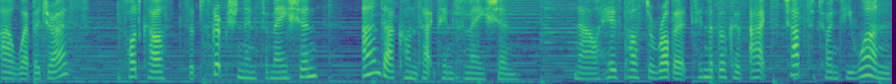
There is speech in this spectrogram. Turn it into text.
our web address, podcast subscription information, and our contact information. Now, here's Pastor Robert in the book of Acts, chapter 21,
